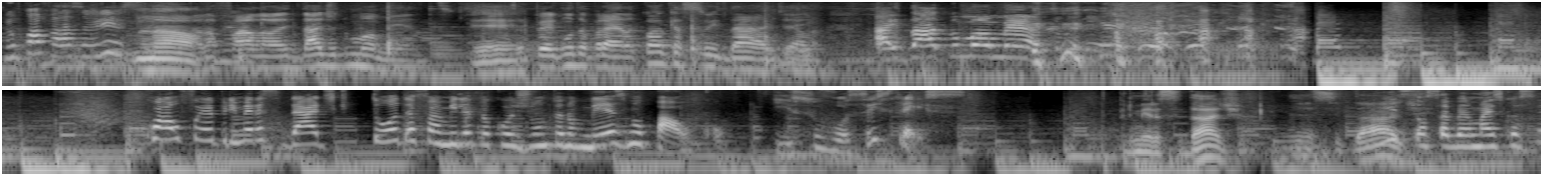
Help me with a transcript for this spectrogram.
Não pode falar sobre isso? Não. Ela fala a idade do momento. É. Você pergunta pra ela, qual que é a sua idade? Ela, a idade do momento. Qual foi a primeira cidade que toda a família tocou junta no mesmo palco? Isso vocês três. Primeira cidade? Eles cidade? estão sabendo mais que você?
